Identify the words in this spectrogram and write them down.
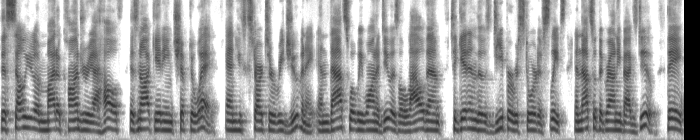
This cellular mitochondria health is not getting chipped away and you start to rejuvenate. And that's what we want to do is allow them to get in those deeper restorative sleeps. And that's what the grounding bags do. They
